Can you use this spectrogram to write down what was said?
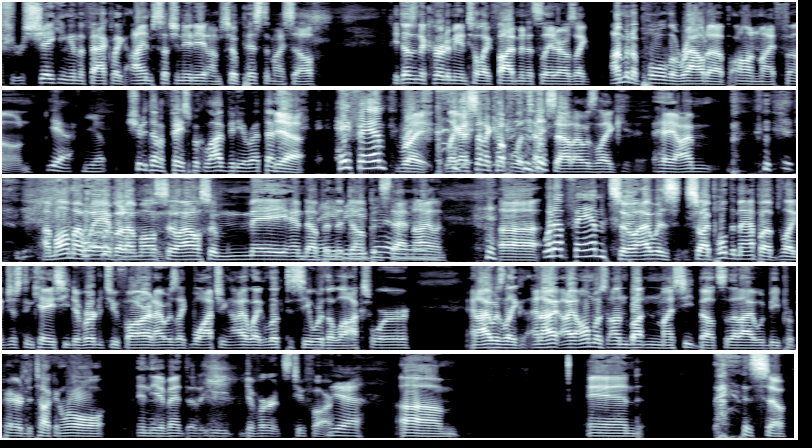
shaking in the fact like I'm such an idiot. I'm so pissed at myself. It doesn't occur to me until like five minutes later. I was like, I'm going to pull the route up on my phone. Yeah. Yep. Should have done a Facebook Live video right then. Yeah. Hey, fam. Right. Like I sent a couple of texts out. I was like, Hey, I'm, I'm on my way, but I'm also, I also may end up in the Maybe dump in. Staten Island. Uh, What up, fam? So I was, so I pulled the map up, like, just in case he diverted too far, and I was like watching, I like looked to see where the locks were, and I was like, and I, I almost unbuttoned my seatbelt so that I would be prepared to tuck and roll in the event that he diverts too far. Yeah. Um, and so,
